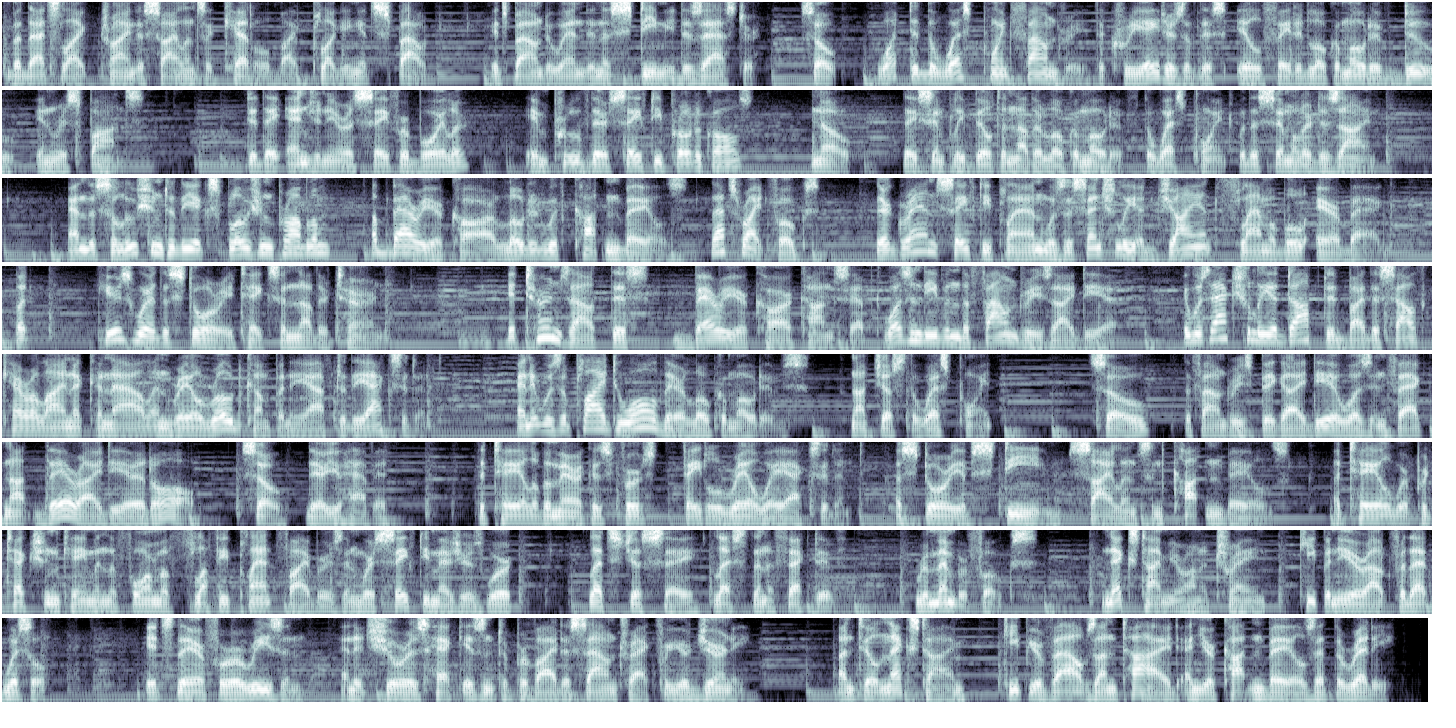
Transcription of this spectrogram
but that's like trying to silence a kettle by plugging its spout. It's bound to end in a steamy disaster. So, what did the West Point Foundry, the creators of this ill-fated locomotive, do in response? Did they engineer a safer boiler? Improve their safety protocols? No, they simply built another locomotive, the West Point, with a similar design. And the solution to the explosion problem? A barrier car loaded with cotton bales. That's right, folks. Their grand safety plan was essentially a giant flammable airbag. But here's where the story takes another turn. It turns out this barrier car concept wasn't even the Foundry's idea. It was actually adopted by the South Carolina Canal and Railroad Company after the accident. And it was applied to all their locomotives, not just the West Point. So, the Foundry's big idea was in fact not their idea at all. So, there you have it. The tale of America's first fatal railway accident. A story of steam, silence, and cotton bales. A tale where protection came in the form of fluffy plant fibers and where safety measures were, let's just say, less than effective. Remember, folks, next time you're on a train, keep an ear out for that whistle. It's there for a reason, and it sure as heck isn't to provide a soundtrack for your journey. Until next time, keep your valves untied and your cotton bales at the ready.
